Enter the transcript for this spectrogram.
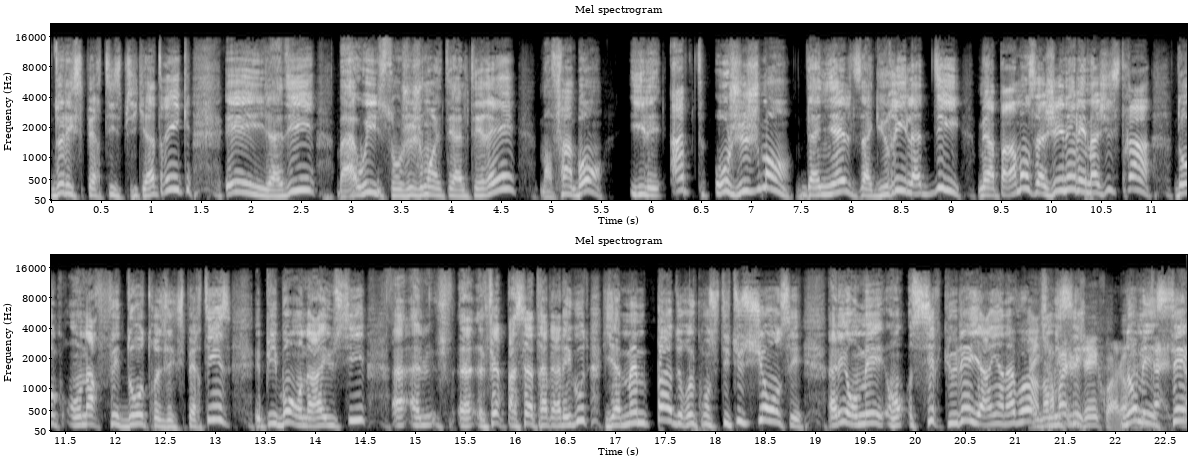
de l'expertise psychiatrique. Et il a dit, bah oui, son jugement était altéré, mais enfin bon, il est apte au jugement. Daniel Zaguri l'a dit, mais apparemment ça gêné les magistrats. Donc on a refait d'autres expertises, et puis bon, on a réussi à, le faire passer à travers les gouttes. Il n'y a même pas de reconstitution. C'est, allez, on met, on circuler, il y a rien à voir. non, mais c'est, non mais c'est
